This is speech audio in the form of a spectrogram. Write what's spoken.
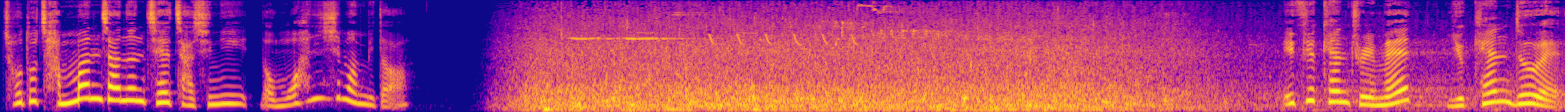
저도 잠만 자는 제 자신이 너무 한심합니다. If you can dream it, you can do it.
